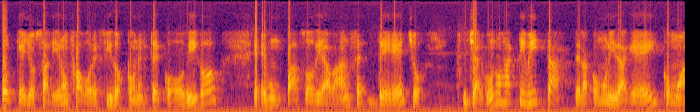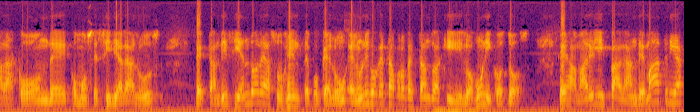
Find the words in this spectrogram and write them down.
porque ellos salieron favorecidos con este código. Es un paso de avance. De hecho, ya algunos activistas de la comunidad gay, como Ada Conde, como Cecilia La Luz, están diciéndole a su gente, porque el, el único que está protestando aquí, los únicos dos, es Amarilis Pagan de Matria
